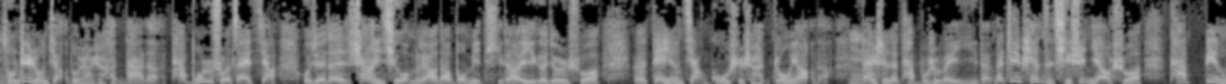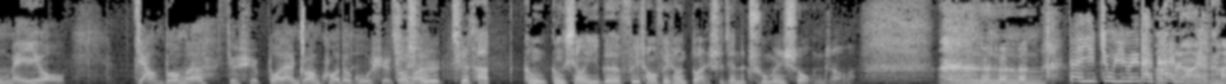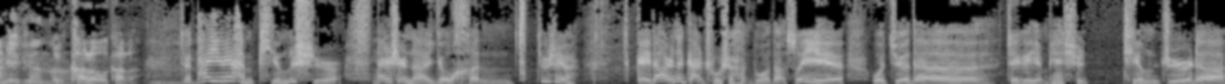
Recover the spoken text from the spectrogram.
从这种角度上是很大的。它不是说在讲，我觉得上一期我们聊到波米提到一个，就是说，呃，电影讲故事是很重要的，但是呢，它不是唯一的。那这片子其实你要说它并没有讲多么就是波澜壮阔的故事，多么其实其实它更更像一个非常非常短时间的 Truman Show，你知道吗？嗯，但一就因为它呃太施洋也看这片子呃，，看了我看了，就他因为很平实，但是呢又很就是给到人的感触是很多的，所以我觉得这个影片是挺值得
